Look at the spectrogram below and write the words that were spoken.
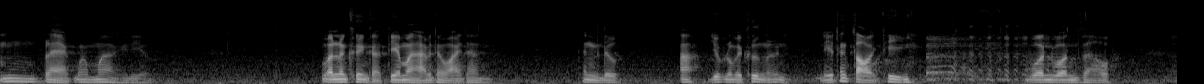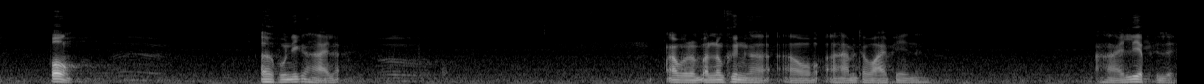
อืมแปลกมากๆทีเดียว วันรุ่งขึ้นก็เตรียมอาหารไปถวายท่านท่านดูอะยุบลงไปครึ่งแล้วนี่เดี๋ยวต้องต่ออีกทีวนวนเสาโป้ง เออพรุ่งนี้ก็หายแล้วเอาวันวันรุ่งขึ้นก็เอาอาหารไปถวายเพลนั่นหายเรียบไปเลย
